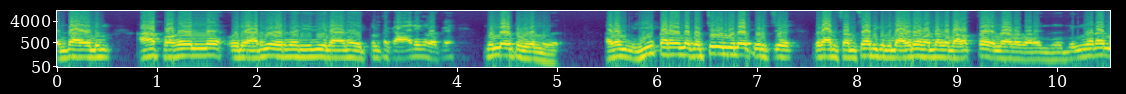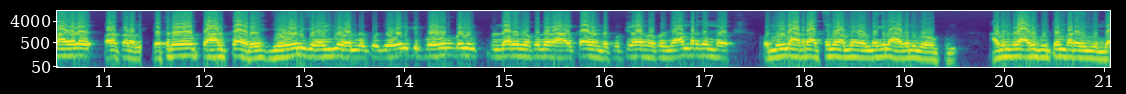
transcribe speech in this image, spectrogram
എന്തായാലും ആ പുകയിലിന് ഒരു അറിഞ്ഞു വരുന്ന രീതിയിലാണ് ഇപ്പോഴത്തെ കാര്യങ്ങളൊക്കെ മുന്നോട്ട് പോകുന്നത്. അപ്പം ഈ പറയുന്ന കൊച്ചു കുഞ്ഞിനെ കുറിച്ച് ഇവിടെ ആരും സംസാരിക്കുന്നില്ല. അവരെ വന്നങ്ങ് വളർത്തുക എന്നാണ് പറയുന്നത്. നിങ്ങളുടെ മകൾ വളർത്തണം. എത്രയോ ആൾക്കാര് ജോലി കഴിഞ്ഞ് വന്ന് ജോലിക്ക് പോകുമ്പോഴും പിള്ളേരെ നോക്കുന്ന ആൾക്കാരുണ്ട് കുട്ടികളെ നോക്കുന്നത് ഞാൻ പറഞ്ഞല്ലോ ഒന്നുകിൽ അവരുടെ അച്ഛനും അമ്മയും ഉണ്ടെങ്കിൽ അവർ നോക്കും. അതിനിവിടെ ആരും കുറ്റം പറയുന്നില്ല.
